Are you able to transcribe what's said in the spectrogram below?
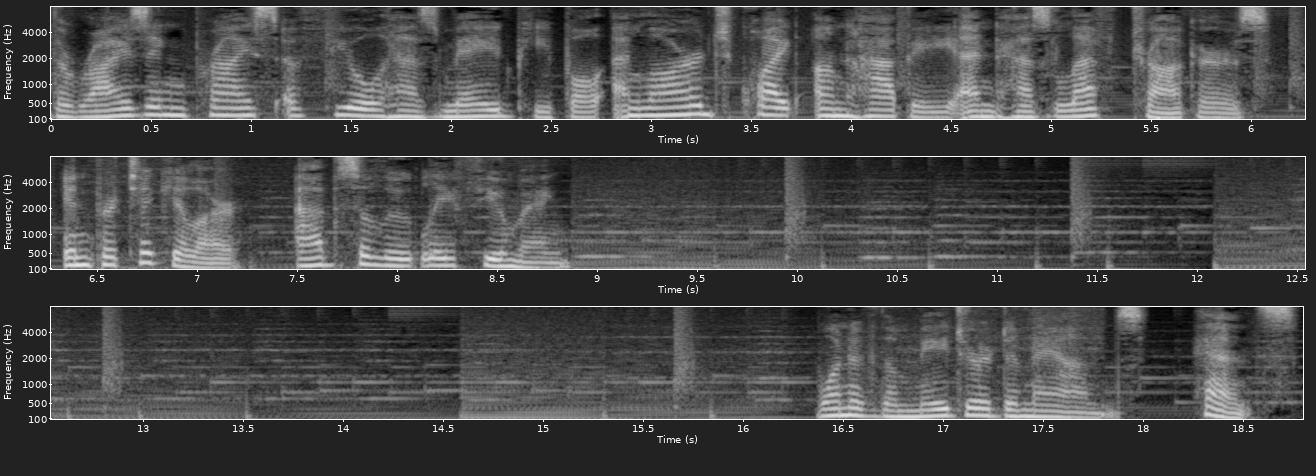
the rising price of fuel has made people at large quite unhappy and has left truckers, in particular, absolutely fuming. One of the major demands, hence,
